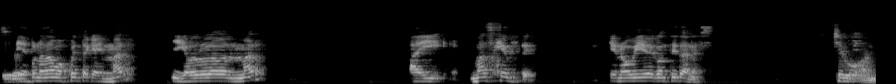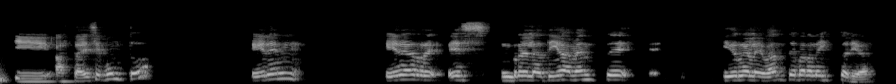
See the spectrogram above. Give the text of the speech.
Y después nos damos cuenta que hay mar y que al otro lado del mar hay más gente que no vive con titanes. Sí, weón. Y hasta ese punto, Eren era re- es relativamente irrelevante para la historia.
